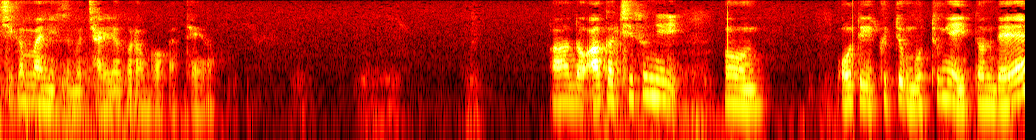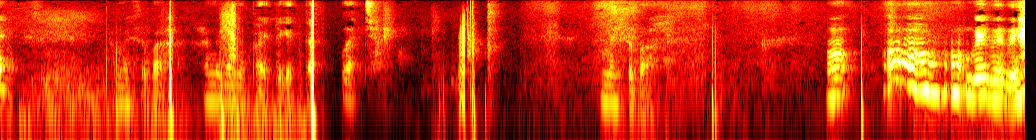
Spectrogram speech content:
시간만 있으면 자려 그런 것 같아요 아, 너 아까 지순이, 어, 어디 그쪽 모퉁이에 있던데? 한번 있어봐. 화면 한번 봐야 되겠다. 와차. 한번 있어봐. 어? 어, 어, 어, 왜, 왜, 왜.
